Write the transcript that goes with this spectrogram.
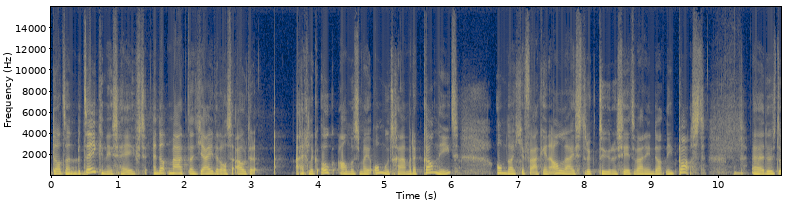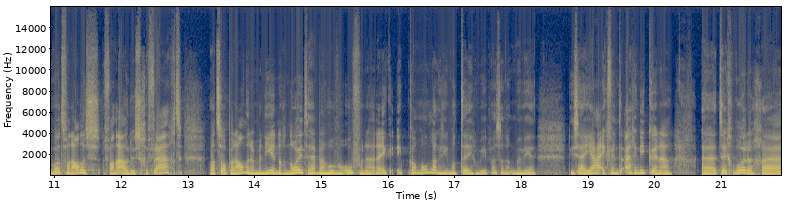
dat een betekenis heeft. En dat maakt dat jij er als ouder eigenlijk ook anders mee om moet gaan. Maar dat kan niet, omdat je vaak in allerlei structuren zit waarin dat niet past. Eh, dus er wordt van alles van ouders gevraagd, wat ze op een andere manier nog nooit hebben hoeven oefenen. Ik, ik kwam onlangs iemand tegen, wie was dat ook maar weer? Die zei: Ja, ik vind het eigenlijk niet kunnen. Eh, tegenwoordig, eh,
